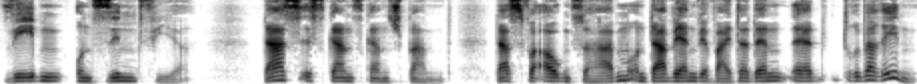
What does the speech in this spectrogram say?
weben und sind wir. Das ist ganz, ganz spannend, das vor Augen zu haben. Und da werden wir weiter denn äh, drüber reden.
